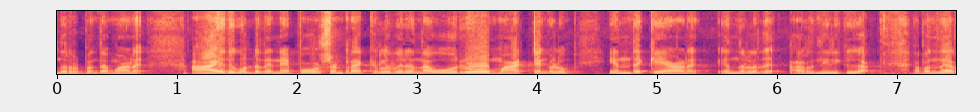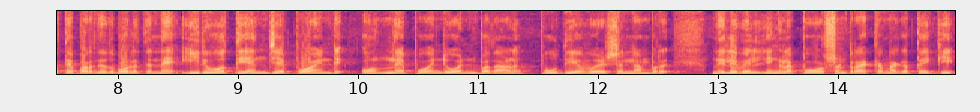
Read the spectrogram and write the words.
നിർബന്ധമാണ്. ആയതുകൊണ്ട് തന്നെ പോഷൻ ട്രാക്കറിൽ വരുന്ന ഓരോ മാറ്റങ്ങളും എന്തൊക്കെയാണ് എന്നുള്ളത് അറിഞ്ഞിരിക്കുക. അപ്പം നേരത്തെ പറഞ്ഞതുപോലെ തന്നെ ഇരുപത്തി അഞ്ച് പോയിന്റ് ഒന്ന് പോയിന്റ് ഒൻപതാണ് പുതിയ വേർഷൻ നമ്പർ. നിലവിൽ നിങ്ങളെ പോഷൻ ട്രാക്കറിനകത്തേക്ക്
